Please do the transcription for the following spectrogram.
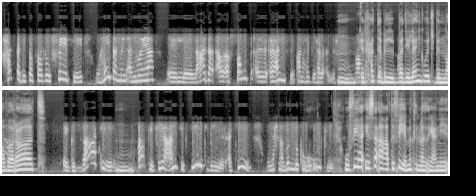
حتى بتصرفاتي. وهيدا من أنواع العدم أو الصمت آه، عنفي. أنا هيك هلا كان حتى بال body language بالنظرات. exactly exactly فيها عنف كثير كبير أكيد. ونحن ضده completely وفيها إساءة عاطفية مثل ما يعني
